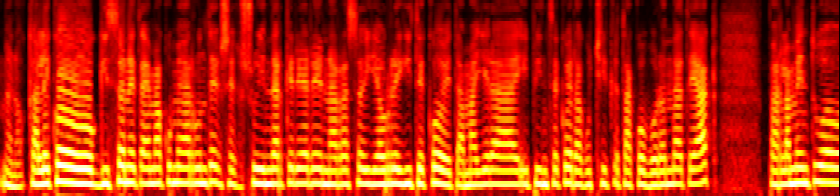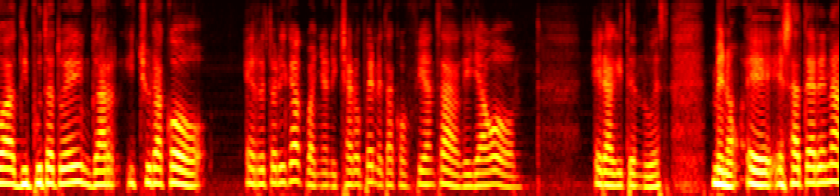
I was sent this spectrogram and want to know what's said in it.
Bueno, kaleko gizon eta emakume arruntek sexu indarkeriaren arrazoi aurre egiteko eta maiera ipintzeko erakutsiketako borondateak parlamentua diputatuei gar itxurako erretorikak, baino itxaropen eta konfiantza gehiago eragiten du, ez? Beno, e, esatearena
